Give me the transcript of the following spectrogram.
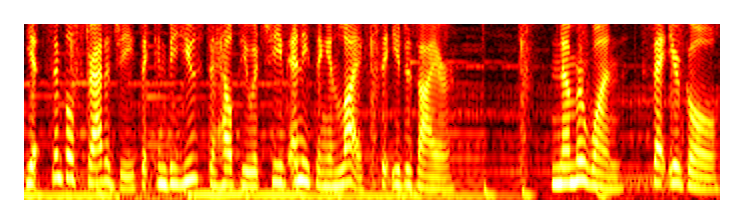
yet simple strategy that can be used to help you achieve anything in life that you desire. Number 1. Set your goal.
